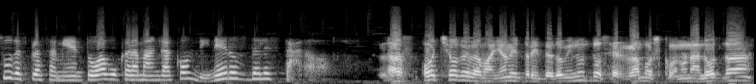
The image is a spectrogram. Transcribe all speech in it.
su desplazamiento a Bucaramanga con dineros del Estado. Las 8 de la mañana y 32 minutos cerramos con una nota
